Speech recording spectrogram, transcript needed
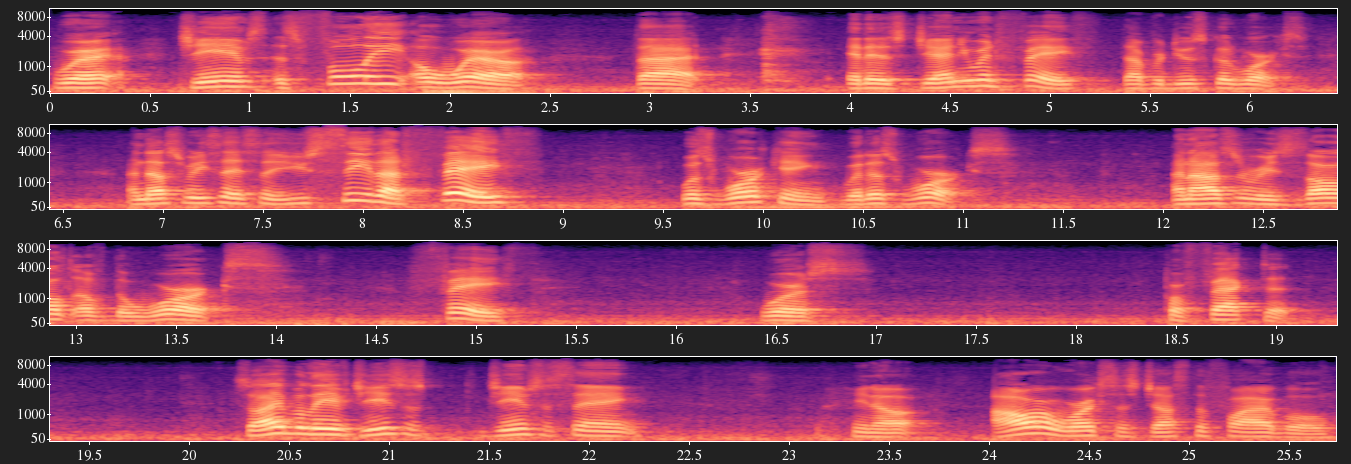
where James is fully aware that it is genuine faith that produces good works. And that's what he says. So you see that faith was working with his works. And as a result of the works, faith was perfected. So I believe Jesus, James is saying you know, our works is justifiable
